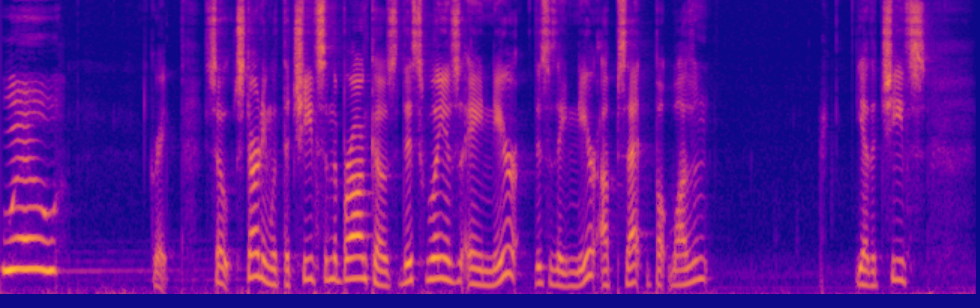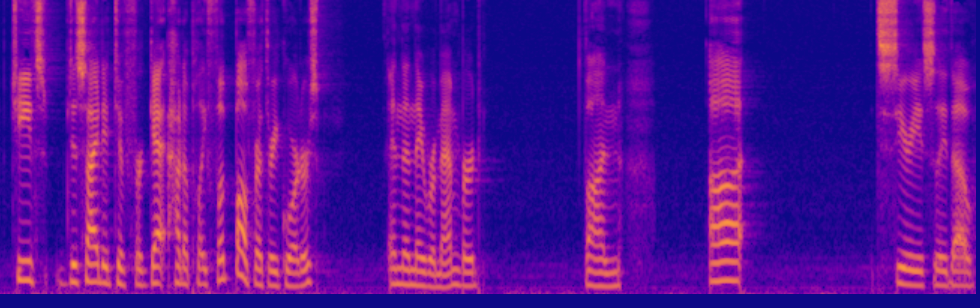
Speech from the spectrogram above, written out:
Well. So starting with the Chiefs and the Broncos, this was a near this is a near upset, but wasn't. Yeah, the Chiefs Chiefs decided to forget how to play football for three quarters, and then they remembered. Fun. Uh, seriously though,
